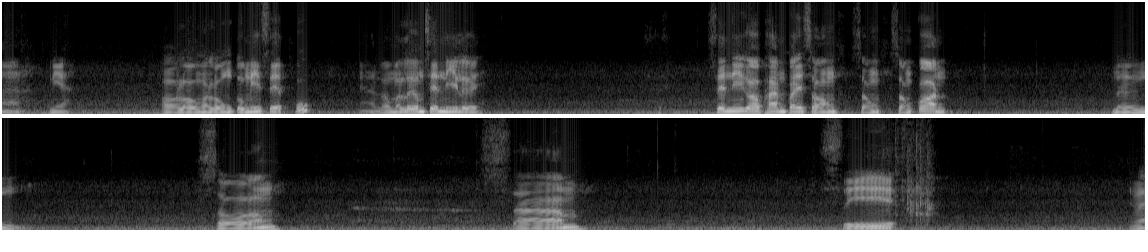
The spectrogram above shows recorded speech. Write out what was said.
อ่าเนี่ย พอเรามาลงตรงนี้เสร็จปุ๊บอ่าเรามาเริ่มเส้นนี้เลย เส้นนี้ก็พันไปสองสองสองก้อน หนึ่งสองสามสี่เห็นไหม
